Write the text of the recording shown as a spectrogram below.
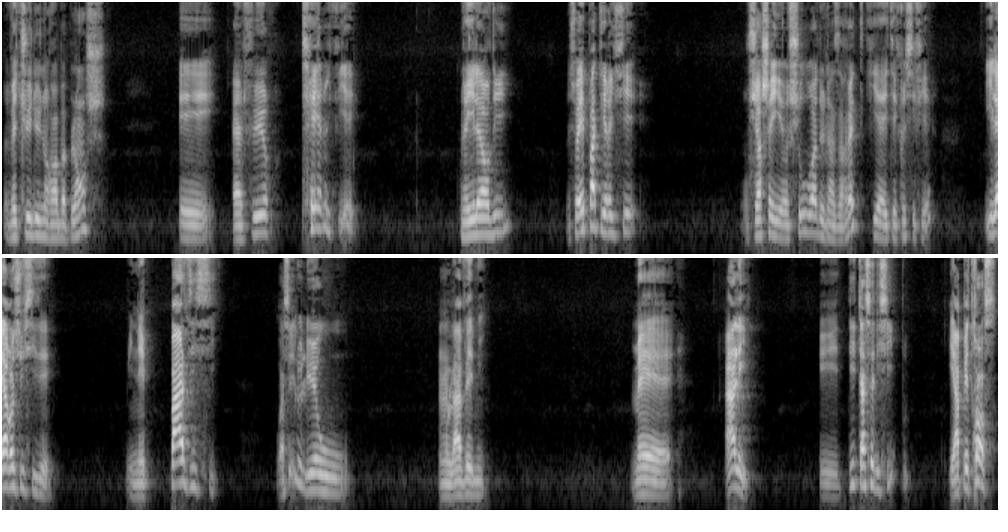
vêtu d'une robe blanche, et elles furent terrifiées. Mais il leur dit, ne soyez pas terrifiés. Vous cherchez Yeshua de Nazareth qui a été crucifié. Il est ressuscité. Il n'est pas ici. Voici le lieu où on l'avait mis. Mais allez et dites à ses disciples et à Pétros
